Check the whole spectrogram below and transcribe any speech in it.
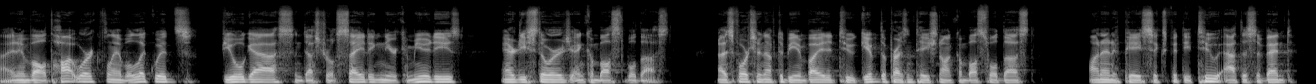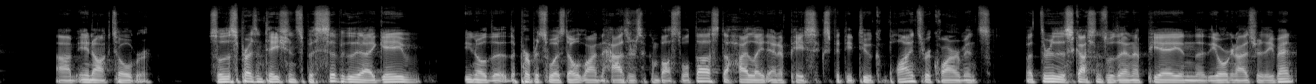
Uh, it involved hot work, flammable liquids, fuel gas, industrial siting near communities, energy storage, and combustible dust. I was fortunate enough to be invited to give the presentation on combustible dust on NFPA 652 at this event um, in October. So this presentation specifically I gave, you know, the, the purpose was to outline the hazards of combustible dust, to highlight NFPA 652 compliance requirements. But through the discussions with NFPA and the, the organizer of the event,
